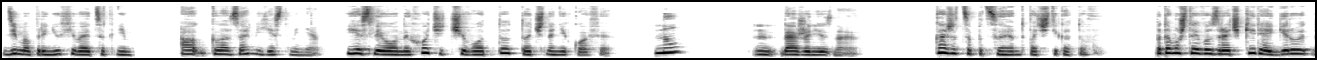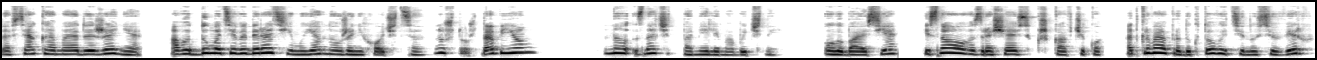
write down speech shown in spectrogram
Дима принюхивается к ним, а глазами ест меня. Если он и хочет чего, то точно не кофе. Ну? Даже не знаю. Кажется, пациент почти готов. Потому что его зрачки реагируют на всякое мое движение, а вот думать и выбирать ему явно уже не хочется. Ну что ж, добьем. Ну, значит, помелим обычный. Улыбаюсь я и снова возвращаюсь к шкафчику, открываю продуктовый, тянусь вверх,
